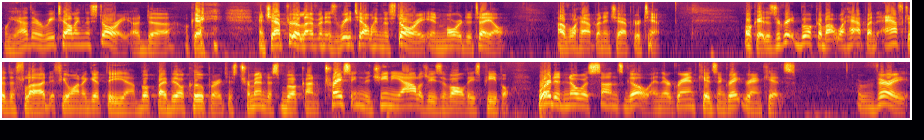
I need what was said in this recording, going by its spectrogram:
Well, yeah, they're retelling the story, uh, duh, okay? And chapter 11 is retelling the story in more detail of what happened in chapter 10. Okay, there's a great book about what happened after the flood, if you want to get the uh, book by Bill Cooper. just tremendous book on tracing the genealogies of all these people. Where did Noah's sons go and their grandkids and great-grandkids? A very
